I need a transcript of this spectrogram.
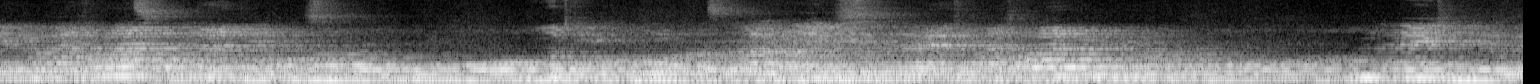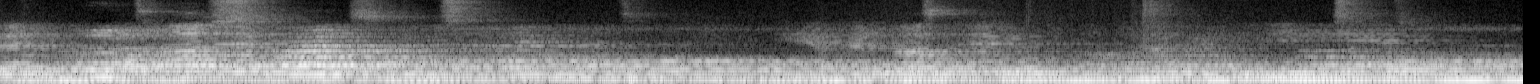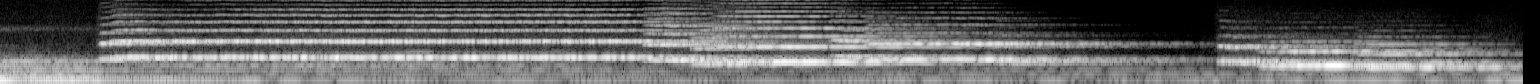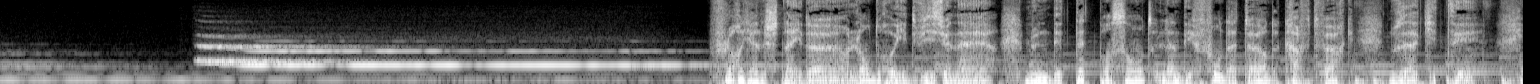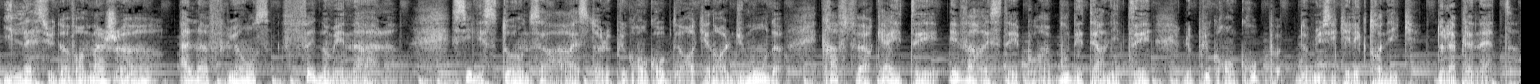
L'androïde visionnaire, l'une des têtes pensantes, l'un des fondateurs de Kraftwerk, nous a quittés. Il laisse une œuvre majeure à l'influence phénoménale. Si les Stones restent le plus grand groupe de rock'n'roll du monde, Kraftwerk a été et va rester pour un bout d'éternité le plus grand groupe de musique électronique de la planète.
